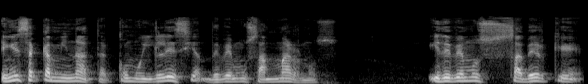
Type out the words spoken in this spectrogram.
En esa caminata como iglesia debemos amarnos y debemos saber que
